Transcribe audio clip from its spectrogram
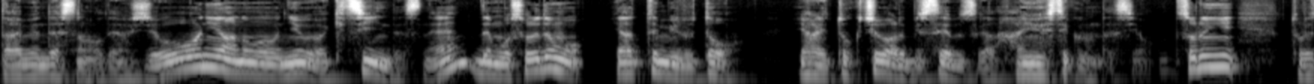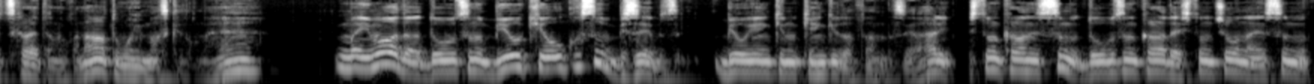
代弁でしたので、非常にあの、匂いはきついんですね。でもそれでもやってみると、やはり特徴ある微生物が反映してくるんですよ。それに取り憑かれたのかなと思いますけどね。まあ今までは動物の病気を起こす微生物、病原菌の研究だったんですが、やはり人の体に住む、動物の体で人の腸内に住む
